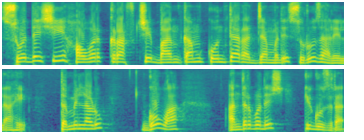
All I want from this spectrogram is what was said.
स्वदेशी हॉवरक्राफ्टचे बांधकाम कोणत्या राज्यामध्ये सुरू झालेलं आहे? तमिळनाडू गोवा आंध्र प्रदेश की गुजरात?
